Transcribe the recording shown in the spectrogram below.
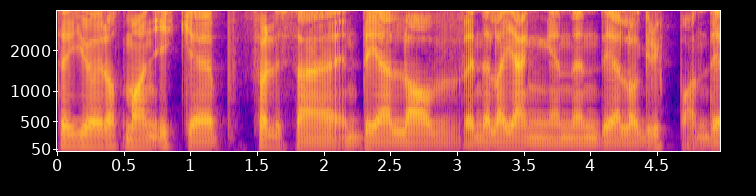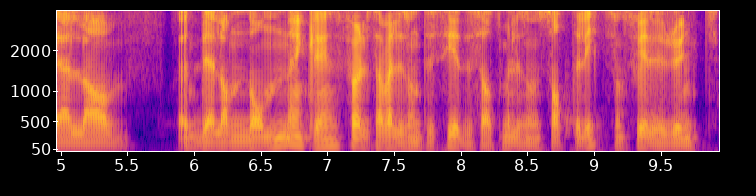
Det gjør at man ikke føler seg en del av, en del av gjengen, en del av gruppa, en del av, en del av noen, egentlig. Føler seg veldig sånn tilsidesatt som en liksom satellitt som svirrer rundt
